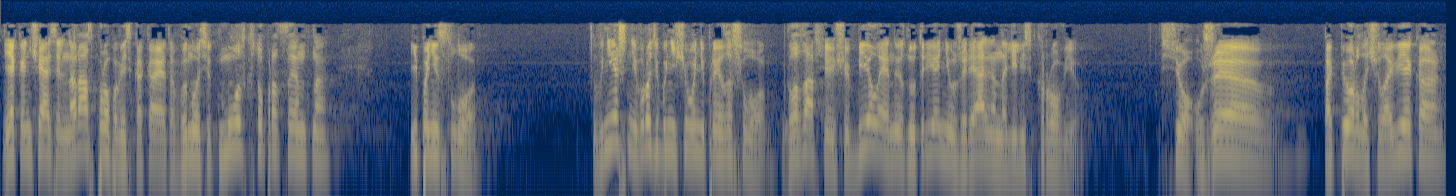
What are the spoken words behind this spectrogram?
И окончательно раз проповедь какая-то выносит мозг стопроцентно, и понесло. Внешне вроде бы ничего не произошло. Глаза все еще белые, но изнутри они уже реально налились кровью. Все, уже поперло человека,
